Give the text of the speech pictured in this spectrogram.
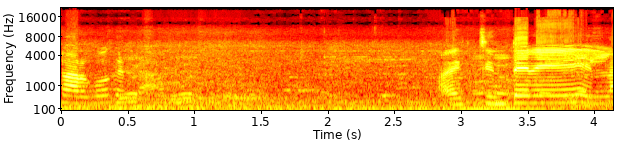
ಕರ್ಗೋಗಟ್ಟ ಅದಕ್ಕೆ ಚಿಂತೆನೇ ಇಲ್ಲ.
